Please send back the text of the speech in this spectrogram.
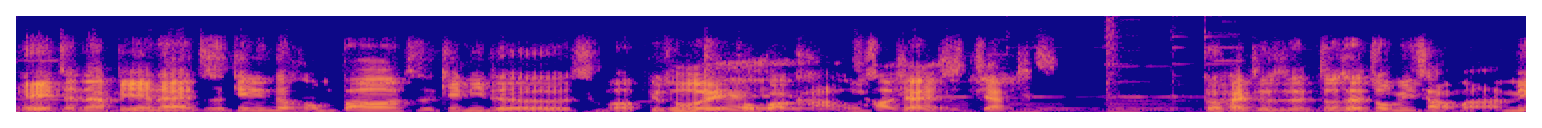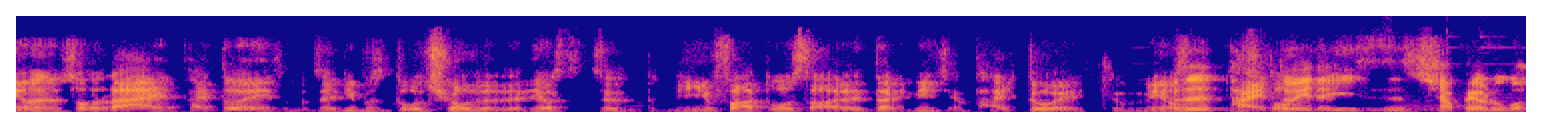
哎，在哪边呢？这是给你的红包，这是给你的什么？比如说你刮刮卡，好像也是这样子。对，就是都在捉迷藏嘛，没有人说来排队什么的，你不是多秋的人，要这你发多少在你面前排队就没有。不是排队的意思是小朋友如果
